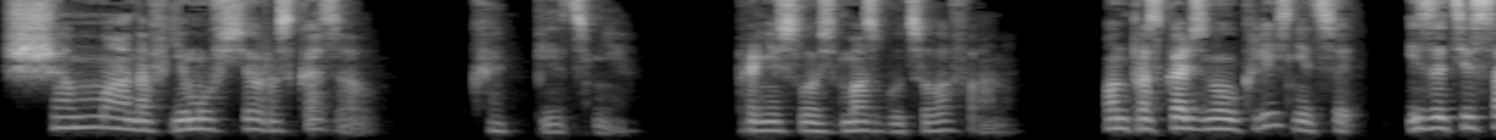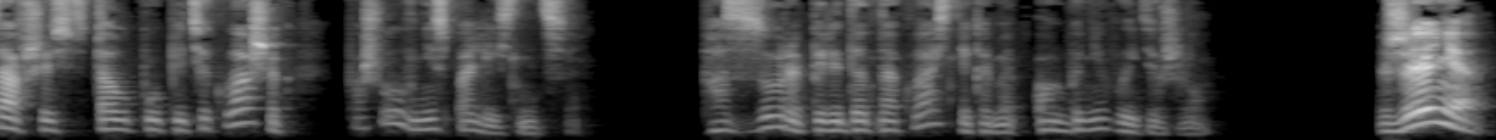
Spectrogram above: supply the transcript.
Шаманов ему все рассказал. Капец мне. Пронеслось в мозгу целлофана. Он проскользнул к лестнице и, затесавшись в толпу пятиклашек, пошел вниз по лестнице. Позора перед одноклассниками он бы не выдержал. «Женя!»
